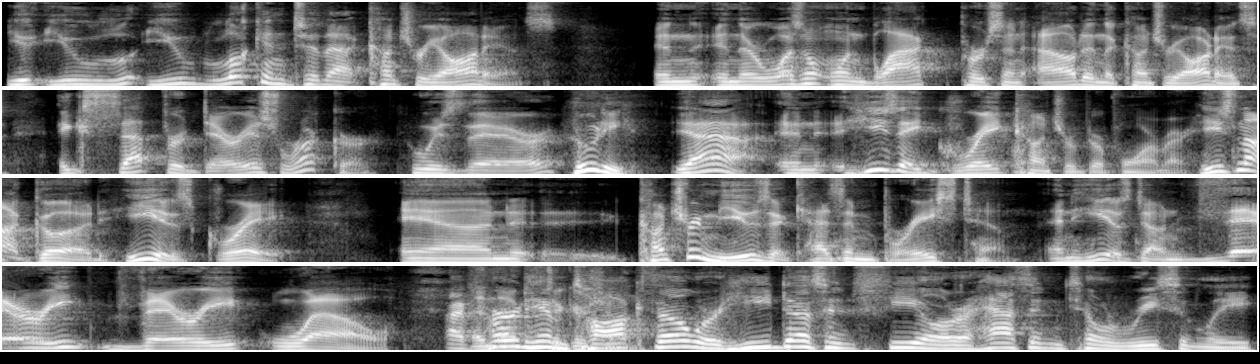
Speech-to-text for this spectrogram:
You you you look into that country audience, and and there wasn't one black person out in the country audience except for Darius Rucker, who is there. Hootie. Yeah, and he's a great country performer. He's not good. He is great. And uh, country music has embraced him, and he has done very, very well. I've heard him talk genre. though, where he doesn't feel or hasn't until recently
